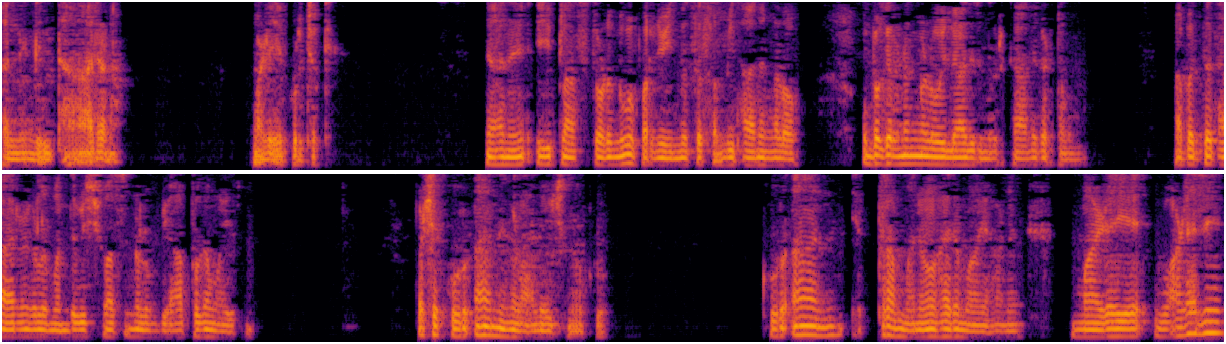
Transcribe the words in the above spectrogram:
അല്ലെങ്കിൽ ധാരണ? മഴയെക്കുറിച്ചൊക്കെ. ഞാൻ ഈ ക്ലാസ് തുടങ്ങുമ്പോൾ പറഞ്ഞു ഇന്നത്തെ സംവിധാനങ്ങളോ ഉപകരണങ്ങളോ ഇല്ലാതിരുന്ന ഒരു കാലഘട്ടമാണ് അബദ്ധധാരണകളും അന്ധവിശ്വാസങ്ങളും വ്യാപകമായിരുന്നു. പക്ഷെ ഖുർആൻ നിങ്ങൾ ആലോചിച്ച് നോക്കൂ. ഖുർആൻ എത്ര മനോഹരമായാണ്. മഴയെ വളരെ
